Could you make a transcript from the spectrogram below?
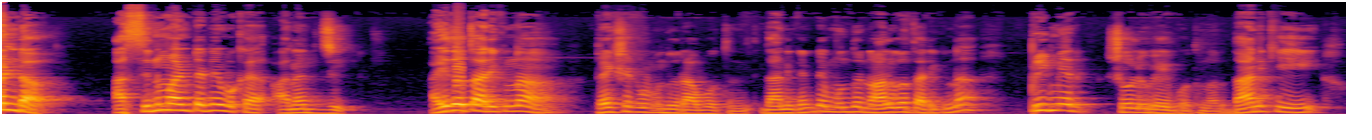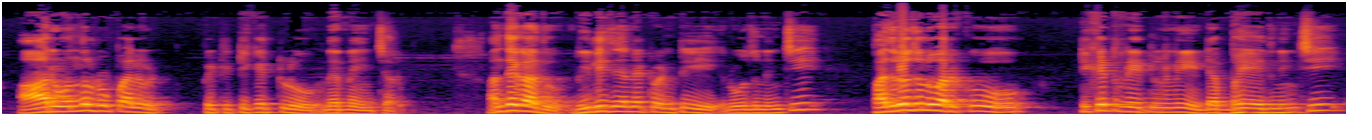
అఖండ. ఆ సినిమా అంటేనే ఒక ఎనర్జీ. ఐదో తారీఖున ప్రేక్షకుల ముందుకు రాబోతుంది. దానికంటే ముందు నాలుగో తారీఖున ప్రీమియర్ షోలు వేయబోతున్నారు. దానికి ఆరు వందల రూపాయలు పెట్టి టికెట్లు నిర్ణయించారు. అంతేకాదు రిలీజ్ అయినటువంటి రోజు నుంచి పది రోజుల వరకు టికెట్ రేట్లని డెబ్భై ఐదు నుంచి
